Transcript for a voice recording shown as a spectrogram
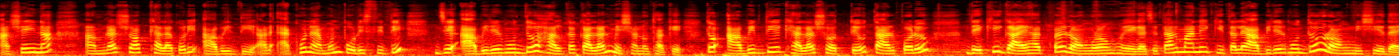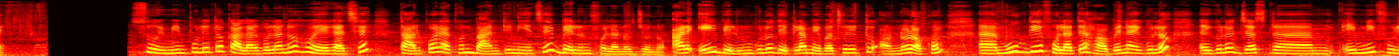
আসেই না, আমরা সব খেলা করি আবির দিয়ে। আর এখন এমন পরিস্থিতি যে আবিরের মধ্যেও হালকা কালার মেশানো থাকে। তো আবির দিয়ে খেলা সত্ত্বেও তারপরেও দেখি গায়ে হাত পায়ে রং রং হয়ে গেছে। তার মানে কি? তাহলে আবিরের মধ্যেও রং মিশিয়ে দেয়। সুইমিং পুলে তো কালার গোলানো হয়ে গেছে তারপর এখন বানটি নিয়েছে বেলুন ফোলানোর জন্য। আর এই বেলুনগুলো দেখলাম এবছর একটু অন্যরকম মুখ দিয়ে ফোলাতে হবে না এগুলো। এগুলো জাস্ট এমনি ফুল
